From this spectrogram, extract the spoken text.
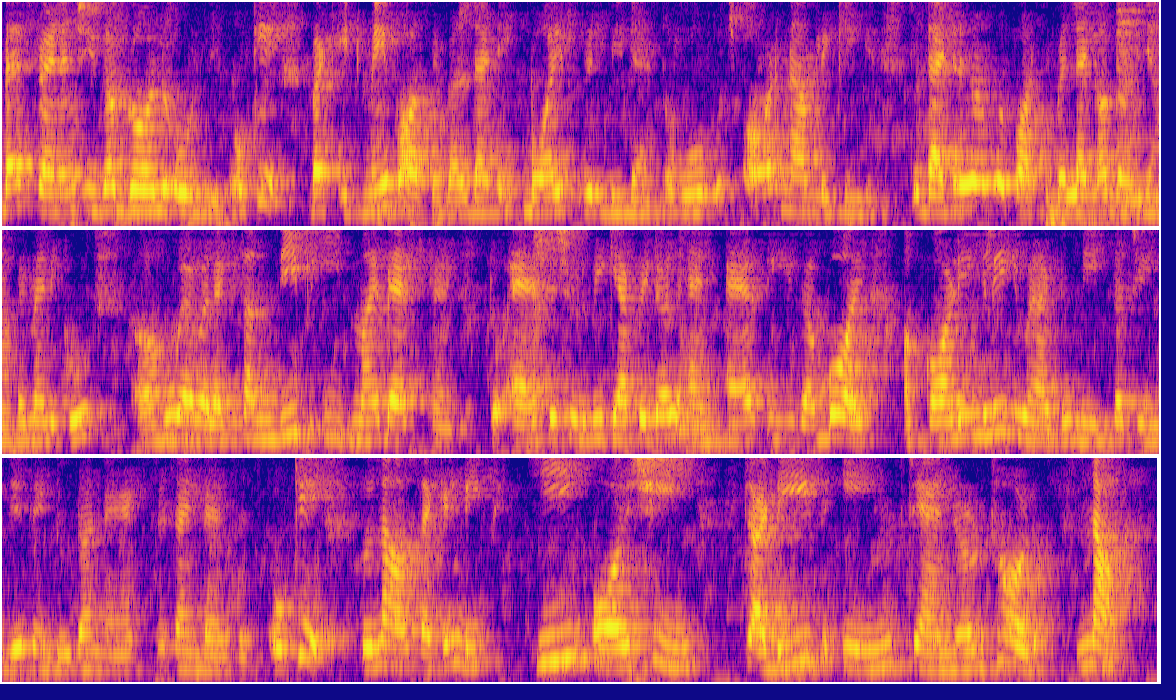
best friend and she's a girl only okay but it may possible that if boys will be there तो वो कुछ और नाम लिखेंगे। तो that is also possible like a girl यहाँ पे मैं लिखूँ whoever like Sandeep is my best friend तो S should be capital and S is a boy accordingly you have to make the changes into the next sentences okay so now second is he or she studies in standard third now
